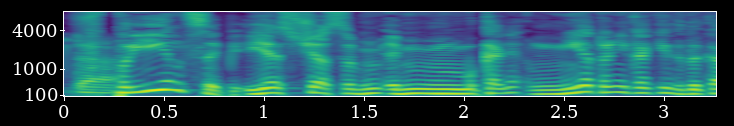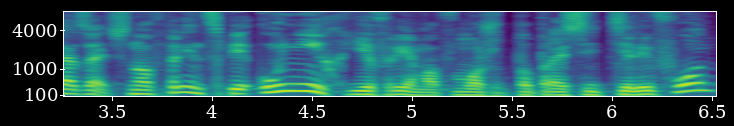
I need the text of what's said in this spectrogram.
да. В принципе, я сейчас... Нету никаких доказательств, но в принципе у них Ефремов может попросить телефон,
